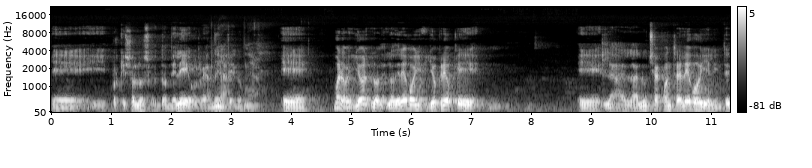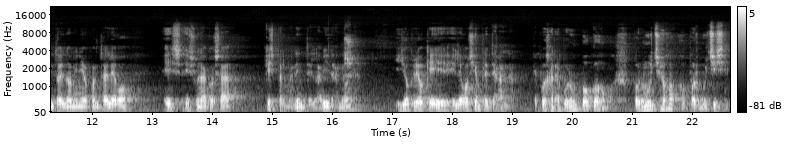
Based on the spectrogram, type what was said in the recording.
eh, porque son los donde leo realmente, ¿no? Eh, bueno, yo lo, lo, del ego, yo creo que eh, la, la lucha contra el ego y el intento del dominio contra el ego es, es, una cosa que es permanente en la vida, ¿no? Y yo creo que el ego siempre te gana. Te puede ganar por un poco, por mucho o por muchísimo.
